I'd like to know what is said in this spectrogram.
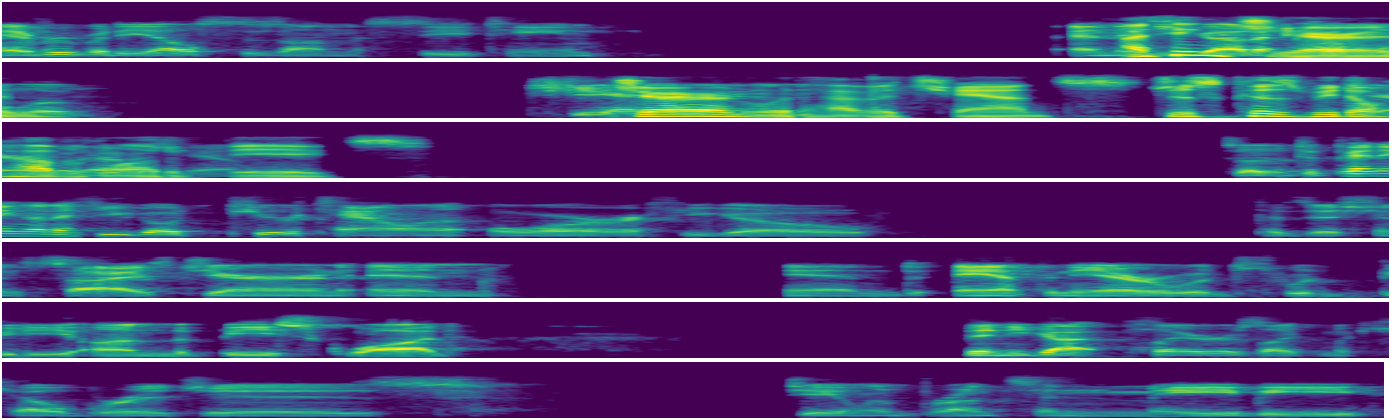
everybody else is on the C team, and I think got a Jaren- couple of. Jaren would have a chance just because we don't Jaren have a would have a lot of chance. bigs. So depending on if you go pure talent or if you go position size, Jaren and and Anthony Edwards would be on the B squad. Then you got players like Mikal Bridges, Jalen Brunson, maybe,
